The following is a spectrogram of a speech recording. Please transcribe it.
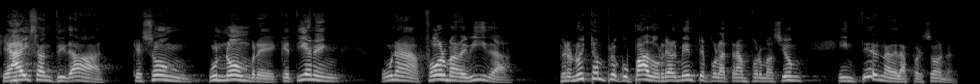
que hay santidad, que son un nombre, que tienen una forma de vida, pero no están preocupados realmente por la transformación interna de las personas.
